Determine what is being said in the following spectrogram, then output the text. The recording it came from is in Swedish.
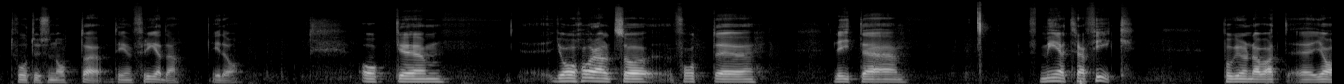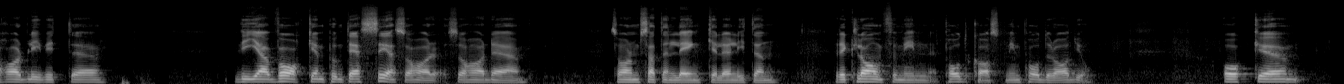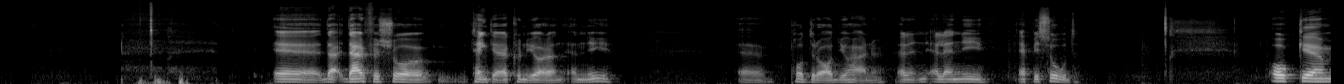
2008. Det är en fredag idag. Och eh, jag har alltså fått eh, lite mer trafik på grund av att eh, jag har blivit eh, via vaken.se så har, så, har det, så har de satt en länk eller en liten reklam för min podcast, min poddradio. Och eh, eh, där, därför så tänkte jag att jag kunde göra en, en ny eh, poddradio här nu, eller, eller en ny episod. Och eh,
